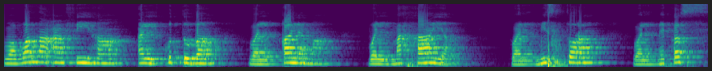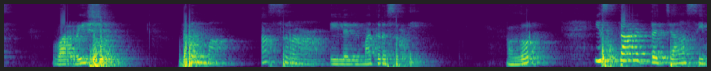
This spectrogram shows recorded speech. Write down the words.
ووضع فيها الكتب والقلم والمحايا والمسطر والمقص والريش ثم أسرع إلى المدرسة انظر ഇസ്താദ ജാസിം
